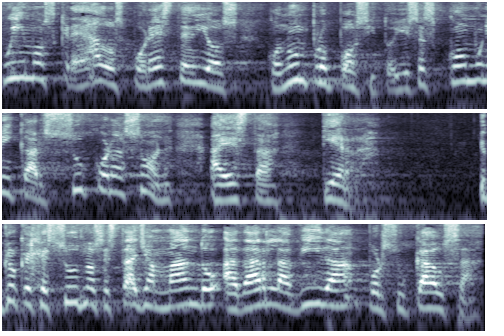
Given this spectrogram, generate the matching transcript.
Fuimos creados por este Dios con un propósito y eso es comunicar su corazón a esta tierra. Yo creo que Jesús nos está llamando a dar la vida por su causa,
